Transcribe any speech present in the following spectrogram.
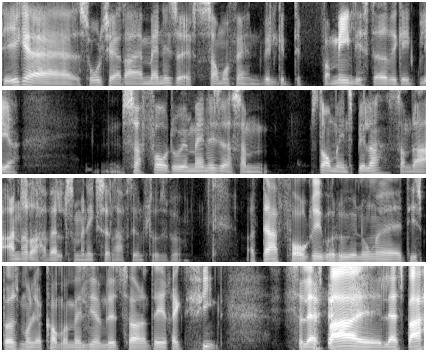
det ikke er Solskjaer, der er manager efter sommerferien, hvilket det formentlig stadigvæk ikke bliver, så får du en manager, som står med en spiller, som der er andre, der har valgt, som man ikke selv har haft indflydelse på. Og der foregriber du jo nogle af de spørgsmål, jeg kommer med lige om lidt, så det er rigtig fint. Så lad os bare, øh, lad os bare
